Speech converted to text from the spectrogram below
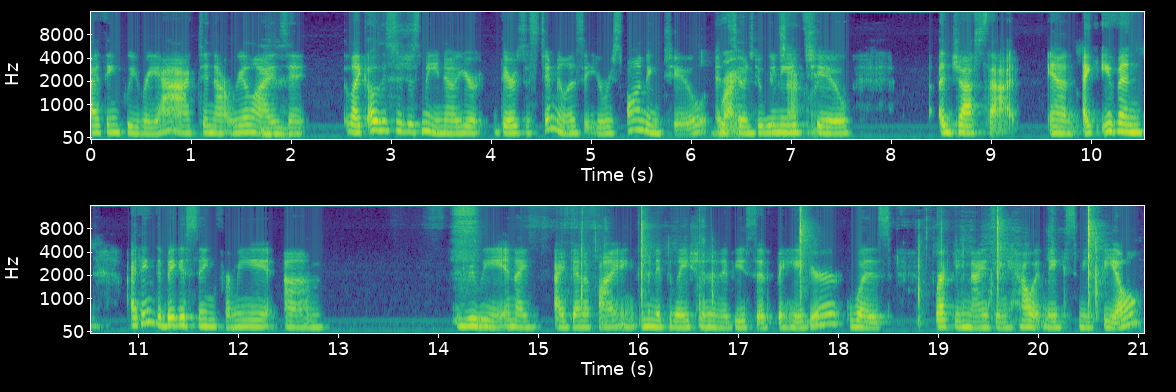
i think we react and not realize mm-hmm. it like oh this is just me no you're there's a stimulus that you're responding to and right, so do we exactly. need to adjust that and like even i think the biggest thing for me um really in I- identifying manipulation and abusive behavior was recognizing how it makes me feel.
